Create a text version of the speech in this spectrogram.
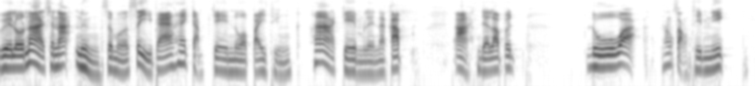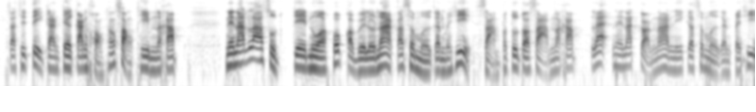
เวโรนาชนะ 1 เสมอ 4 แพ้ให้กับเจนัวไปถึง 5 เกมเลยนะครับ อะ เดี๋ยวเราไปดูว่าทั้งสองทีมนี้ สถิติการเจอกันของทั้งสองทีมนะครับ ในนัดล่าสุดเจนัวพบกับเวโรนาก็เสมอกันไปที่ 3 ประตูต่อ3นะครับ และในนัดก่อนหน้านี้ก็เสมอกันไปที่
